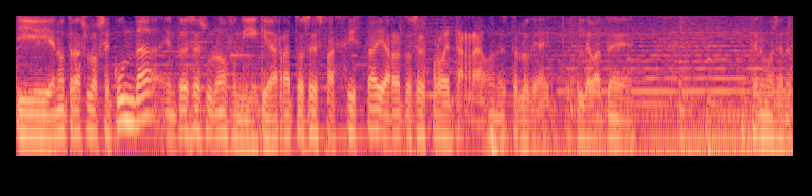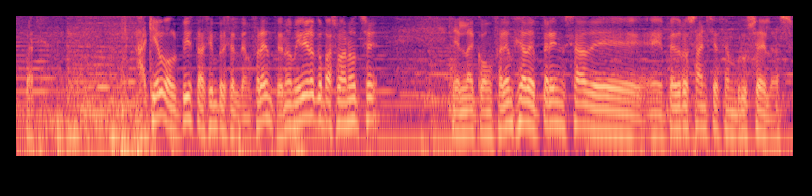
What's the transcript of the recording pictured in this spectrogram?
y en otras lo secunda, entonces es un ovni, que a ratos es fascista y a ratos es proetarra. Bueno, esto es lo que hay. El debate que tenemos en España. Aquí el golpista siempre es el de enfrente, ¿no? Mire lo que pasó anoche en la conferencia de prensa de eh, Pedro Sánchez en Bruselas.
